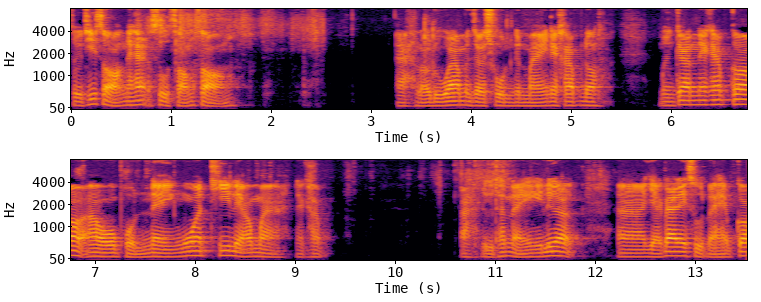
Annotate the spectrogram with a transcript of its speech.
สูตรที่สองนะฮะสูตรสองสองอะเราดูว่ามันจะชนกันไหมนะครับเนาะเหมือนกันนะครับก็เอาผลในงวดที่แล้วมานะครับอะหรือท่านไหนเลือกอ่าอยากได้ในสูตรไหนครับก็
